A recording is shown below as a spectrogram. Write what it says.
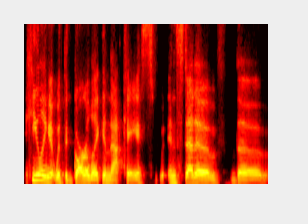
healing it with the garlic in that case instead of the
